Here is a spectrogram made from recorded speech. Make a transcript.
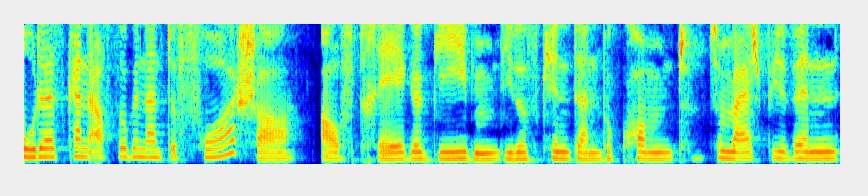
Oder es kann auch sogenannte Forscheraufträge geben, die das Kind dann bekommt. Zum Beispiel, wenn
